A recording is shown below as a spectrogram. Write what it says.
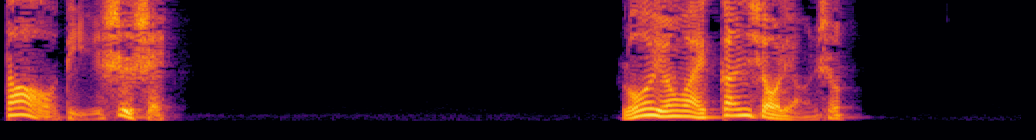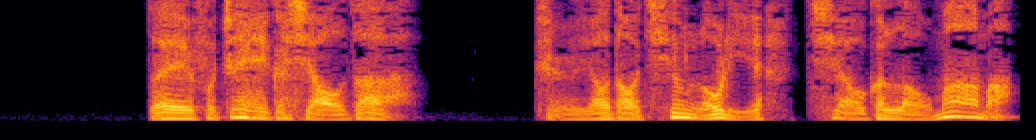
到底是谁？罗员外干笑两声。对付这个小子，只要到青楼里叫个老妈妈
